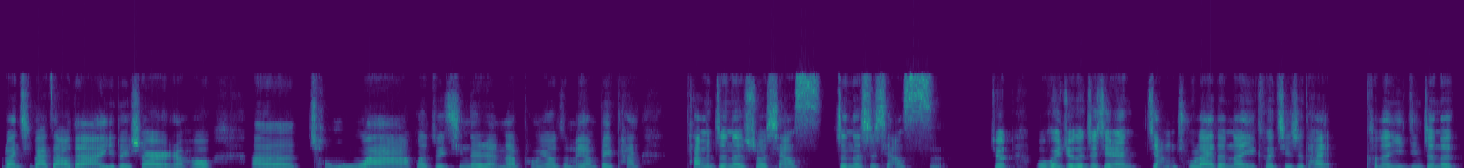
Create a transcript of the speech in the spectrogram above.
乱七八糟的一堆事儿，然后呃，宠物啊，或者最亲的人呢，朋友怎么样背叛，他们真的说想死，真的是想死。就我会觉得这些人讲出来的那一刻，其实他可能已经真的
